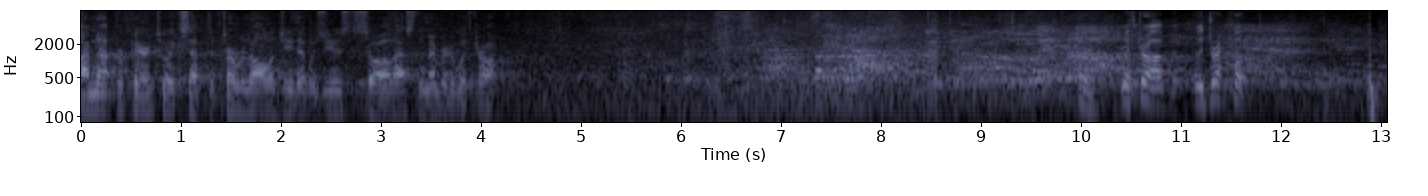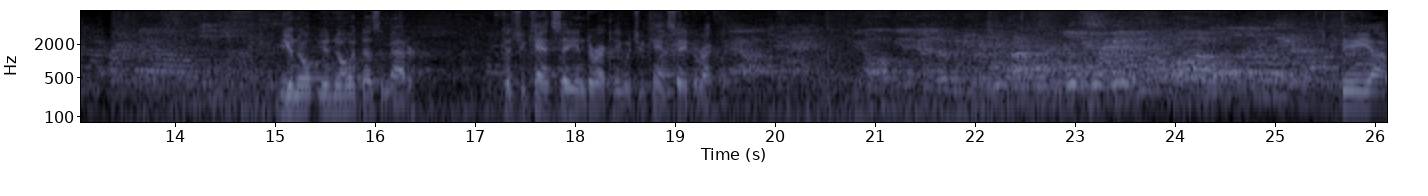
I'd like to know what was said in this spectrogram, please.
I'm not prepared to accept the terminology that was used, so I'll ask the member to withdraw. Withdraw with direct quote. You know, you know it doesn't matter, because you can't say indirectly what you can't say directly. The, uh,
